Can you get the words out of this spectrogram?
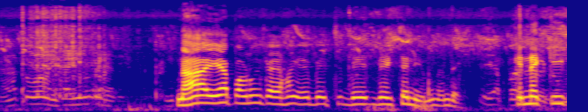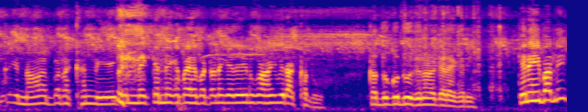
ਚਾਹੀਦਾ ਨੂੰ ਕਰਿਆ ਸੀ ਨਾ ਇਹ ਆਪਾਂ ਨੂੰ ਕਹਾਂਗੇ ਵੇਚ ਵੇਚ ਵੇਚਤੇ ਨਹੀਂ ਆਪਾਂ ਕਿੰਨੇ ਕੀ ਨਾ ਰੱਖਣ ਨਹੀਂ ਕਿੰਨੇ ਕਿੰਨੇ ਕੇ ਪੈਸੇ ਬਟਣਗੇ ਇਹਨੂੰ ਕਹਾਂਗੇ ਵੀ ਰੱਖ ਦੂ। ਕੱਦੂ ਕੁੱਦੂ ਦੇ ਨਾਲ ਕਰਿਆ ਕਰੀ। ਕਿ ਨਹੀਂ ਪਾਲੀ?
